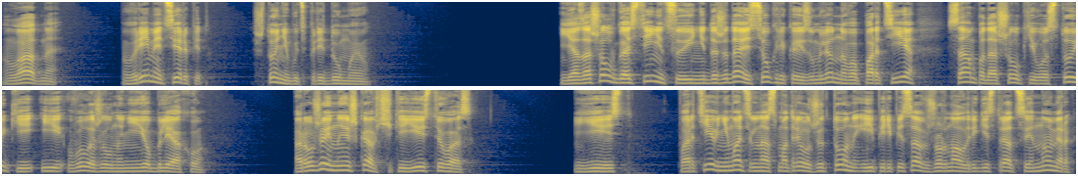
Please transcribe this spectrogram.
Ладно. Время терпит. Что-нибудь придумаю. Я зашел в гостиницу и, не дожидаясь окрика изумленного портье, сам подошел к его стойке и выложил на нее бляху. «Оружейные шкафчики есть у вас?» «Есть». Портье внимательно осмотрел жетон и, переписав в журнал регистрации номер,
